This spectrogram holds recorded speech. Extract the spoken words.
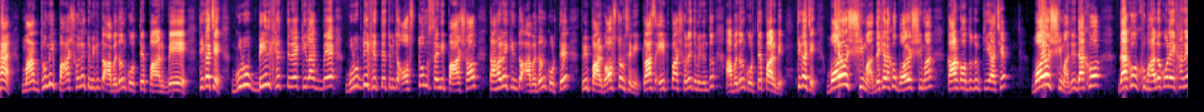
হ্যাঁ মাধ্যমিক পাশ হলে তুমি কিন্তু আবেদন করতে পারবে। ঠিক আছে? গ্রুপ ডির ক্ষেত্রে কি লাগবে? গ্রুপ ডি ক্ষেত্রে তুমি যে অষ্টম শ্রেণি পাশ হও, তাহলে কিন্তু আবেদন করতে তুমি পারবে। অষ্টম শ্রেণি, ক্লাস এইট পাস হলে তুমি কিন্তু আবেদন করতে পারবে। ঠিক আছে? বয়স সীমা, দেখে রাখো বয়স সীমা, কার কতদূর কি আছে? বয়স সীমা, যদি দেখো দেখো, খুব ভালো করে এখানে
